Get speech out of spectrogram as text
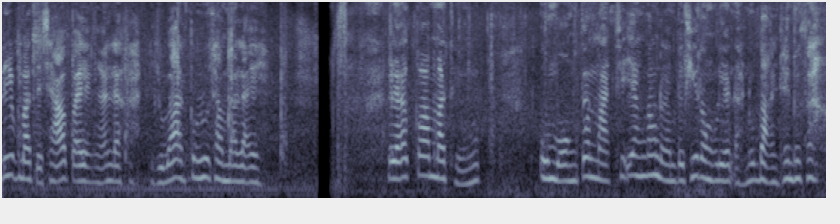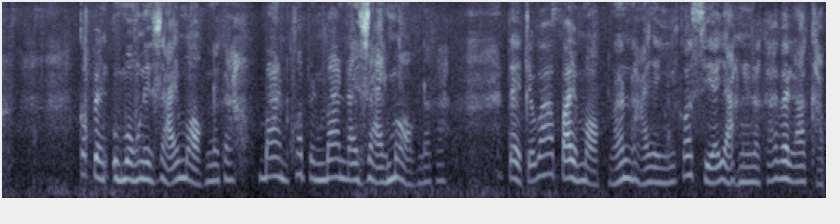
รีบมาแต่เช้าไปอย่างนั้นแหละค่ะ อยู่บ้านก็ไม่รู้ทำอะไร แล้วก็มาถึงอุโมงค์ต้นไม้ที่ยังต้องเดินไปที่โรงเรียนอนุบาลใช่ไหมคะก็เป็นอุโมงค์ในสายหมอกนะคะ บ้านก็เป็นบ้านในสายหมอกนะคะ แต่จะว่าไปหมอกหนาๆอย่างนี้ก็เสียอย่างหนึ่งนะคะ เวลาขับ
